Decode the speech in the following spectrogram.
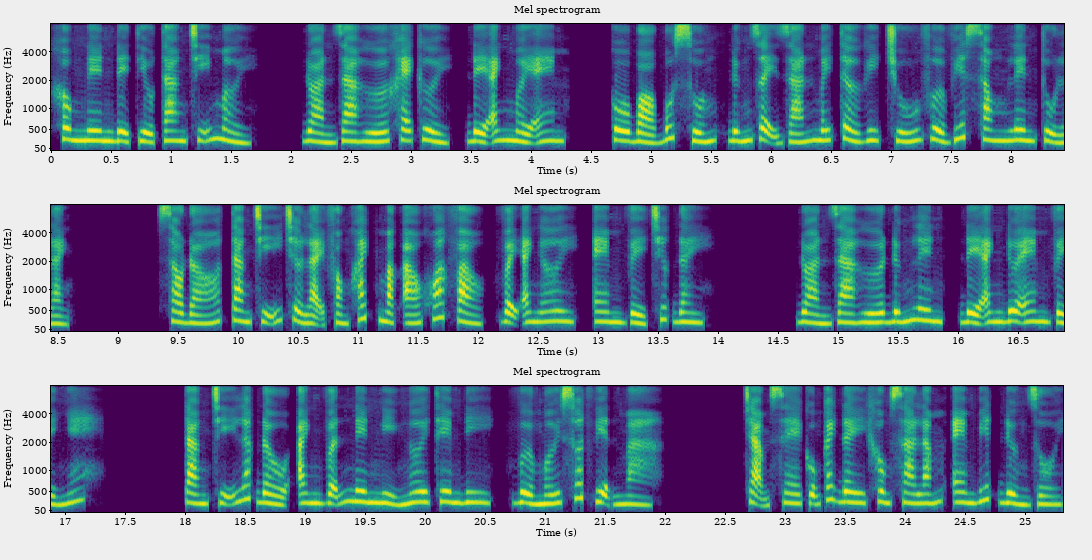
Không nên để tiểu tang chỉ mời. Đoàn gia hứa khẽ cười, để anh mời em. Cô bỏ bút xuống, đứng dậy dán mấy tờ ghi chú vừa viết xong lên tủ lạnh. Sau đó tang chỉ trở lại phòng khách mặc áo khoác vào, vậy anh ơi, em về trước đây. Đoàn gia hứa đứng lên, để anh đưa em về nhé. Tang chỉ lắc đầu anh vẫn nên nghỉ ngơi thêm đi, vừa mới xuất viện mà. Chạm xe cũng cách đây không xa lắm, em biết đường rồi.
